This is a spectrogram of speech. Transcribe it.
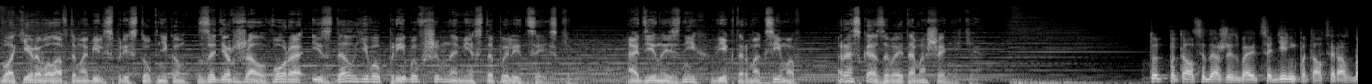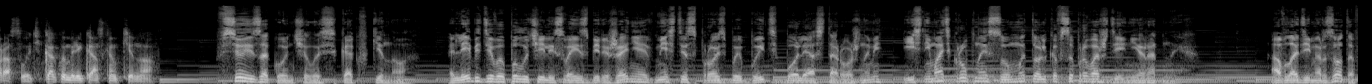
блокировал автомобиль с преступником, задержал вора и сдал его прибывшим на место полицейским. Один из них, Виктор Максимов, рассказывает о мошеннике. Тот пытался даже избавиться от денег, пытался разбрасывать, как в американском кино. Все и закончилось, как в кино. Лебедевы получили свои сбережения вместе с просьбой быть более осторожными и снимать крупные суммы только в сопровождении родных. А Владимир Зотов,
